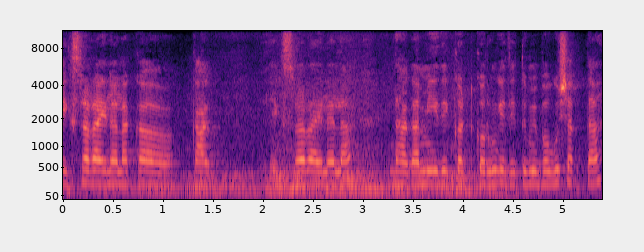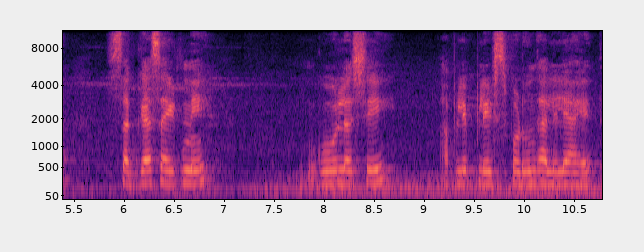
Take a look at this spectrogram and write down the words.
एक्स्ट्रा राहिलेला का का एक्स्ट्रा राहिलेला धागा मी इथे कट करून घेते. तुम्ही बघू शकता सगळ्या साईडने गोल असे आपले प्लेट्स पडून झालेले आहेत.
